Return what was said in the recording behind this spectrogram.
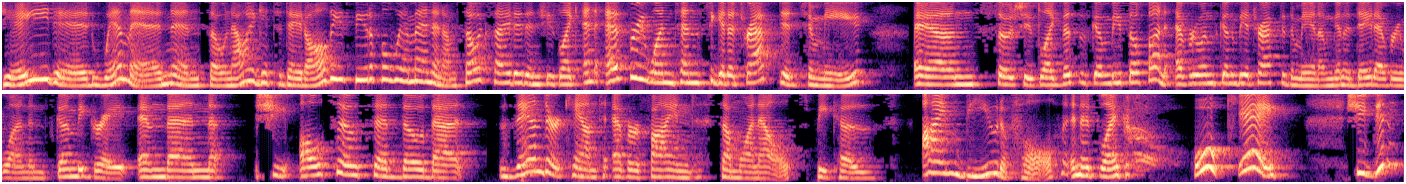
dated women and so now I get to date all these beautiful women and I'm so excited and she's like and everyone tends to get attracted to me and so she's like this is going to be so fun everyone's going to be attracted to me and I'm going to date everyone and it's going to be great and then she also said though that Xander can't ever find someone else because I'm beautiful and it's like okay she didn't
